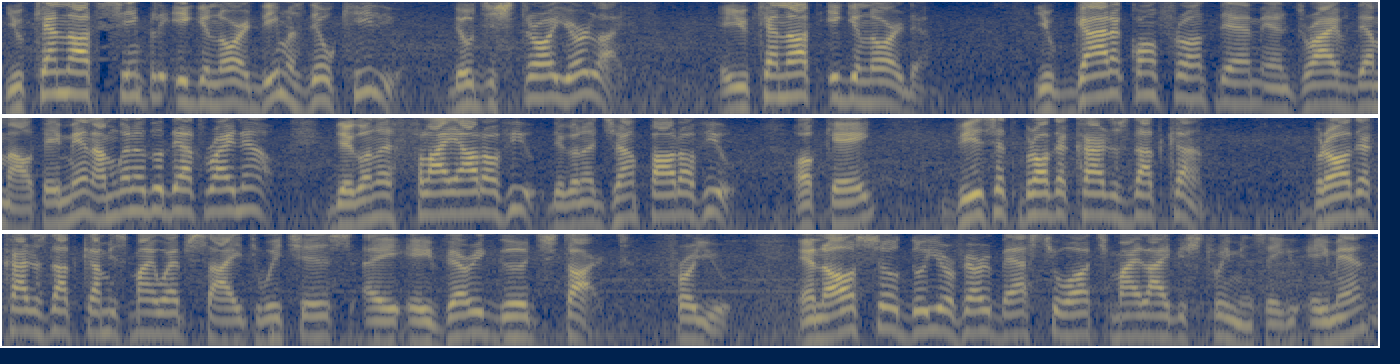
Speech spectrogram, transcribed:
You cannot simply ignore demons. They'll kill you. They'll destroy your life. You cannot ignore them. You gotta confront them and drive them out. Amen. I'm gonna do that right now. They're gonna fly out of you. They're gonna jump out of you. Okay visit brothercarlos.com. Brothercarlos.com is my website, which is a, a very good start for you. And also do your very best to watch my live streamings. Amen.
